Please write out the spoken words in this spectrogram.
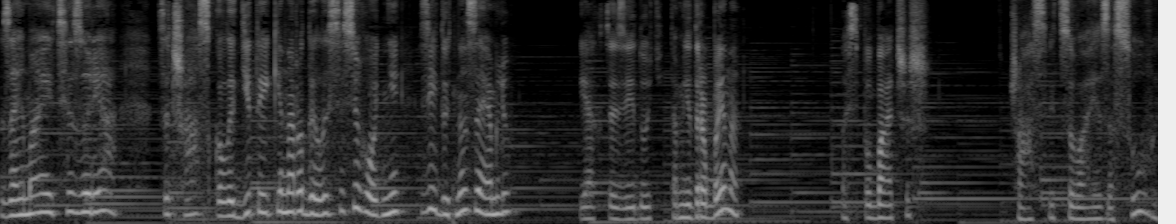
Займається зоря. Це час, коли діти, які народилися сьогодні, зійдуть на землю. Як це зійдуть? Там є драбина? Ось побачиш. Час відсуває засуви.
